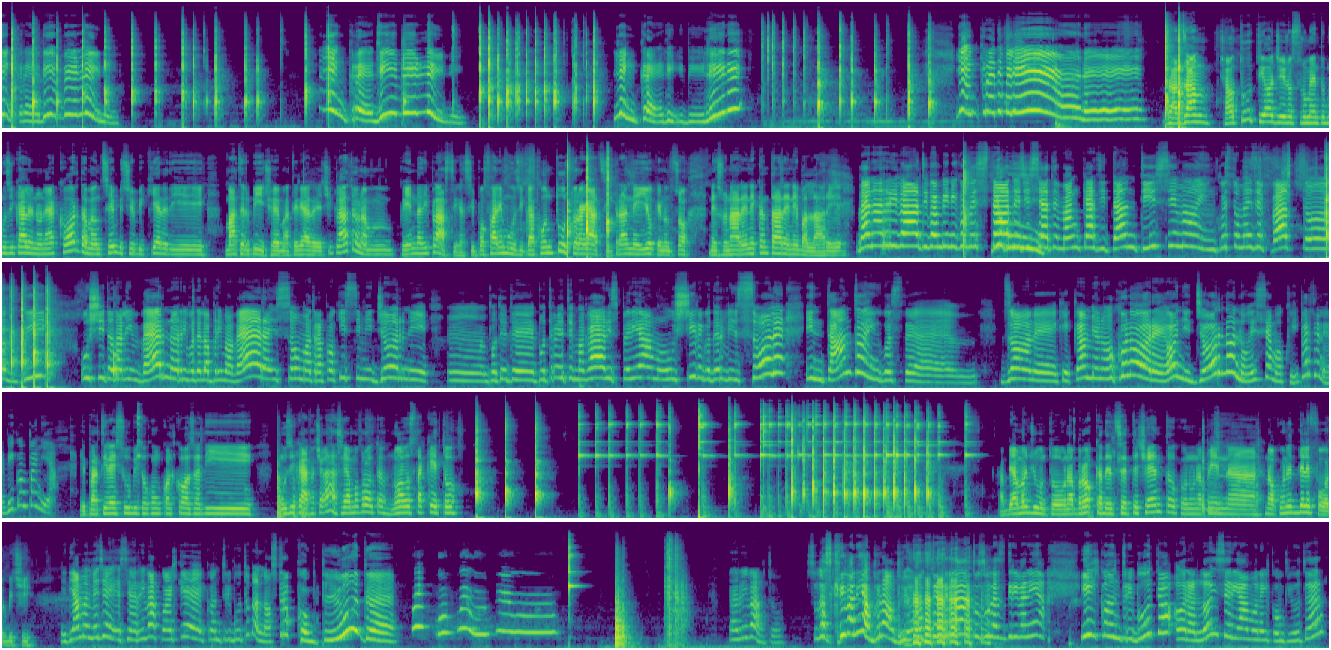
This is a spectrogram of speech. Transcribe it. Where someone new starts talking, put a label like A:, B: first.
A: Gli incredibilini. Gli incredibilini. Gli incredibilini.
B: Zazam! Ciao a tutti, oggi lo strumento musicale non è a corda, ma è un semplice bicchiere di Mater B, cioè materiale riciclato, e una mm, penna di plastica. Si può fare musica con tutto, ragazzi, tranne io che non so né suonare né cantare né ballare.
A: Ben arrivati bambini, come state?
B: Yuhu!
A: Ci siete mancati tantissimo in questo mese fatto di uscita dall'inverno, arrivo della primavera, insomma tra pochissimi giorni mm, potete, potrete magari, speriamo, uscire e godervi il sole. Intanto in queste ehm, zone che cambiano colore ogni giorno, noi siamo qui per tenervi compagnia.
B: E partirei subito con qualcosa di musicale. Faccio, ah, siamo pronti? Nuovo stacchetto? Abbiamo aggiunto una brocca del 700 con una penna, no, con delle forbici.
A: Vediamo invece se arriva qualche contributo dal nostro computer. È arrivato. Sulla scrivania proprio, è atterrato sulla scrivania il contributo. Ora lo inseriamo nel computer.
